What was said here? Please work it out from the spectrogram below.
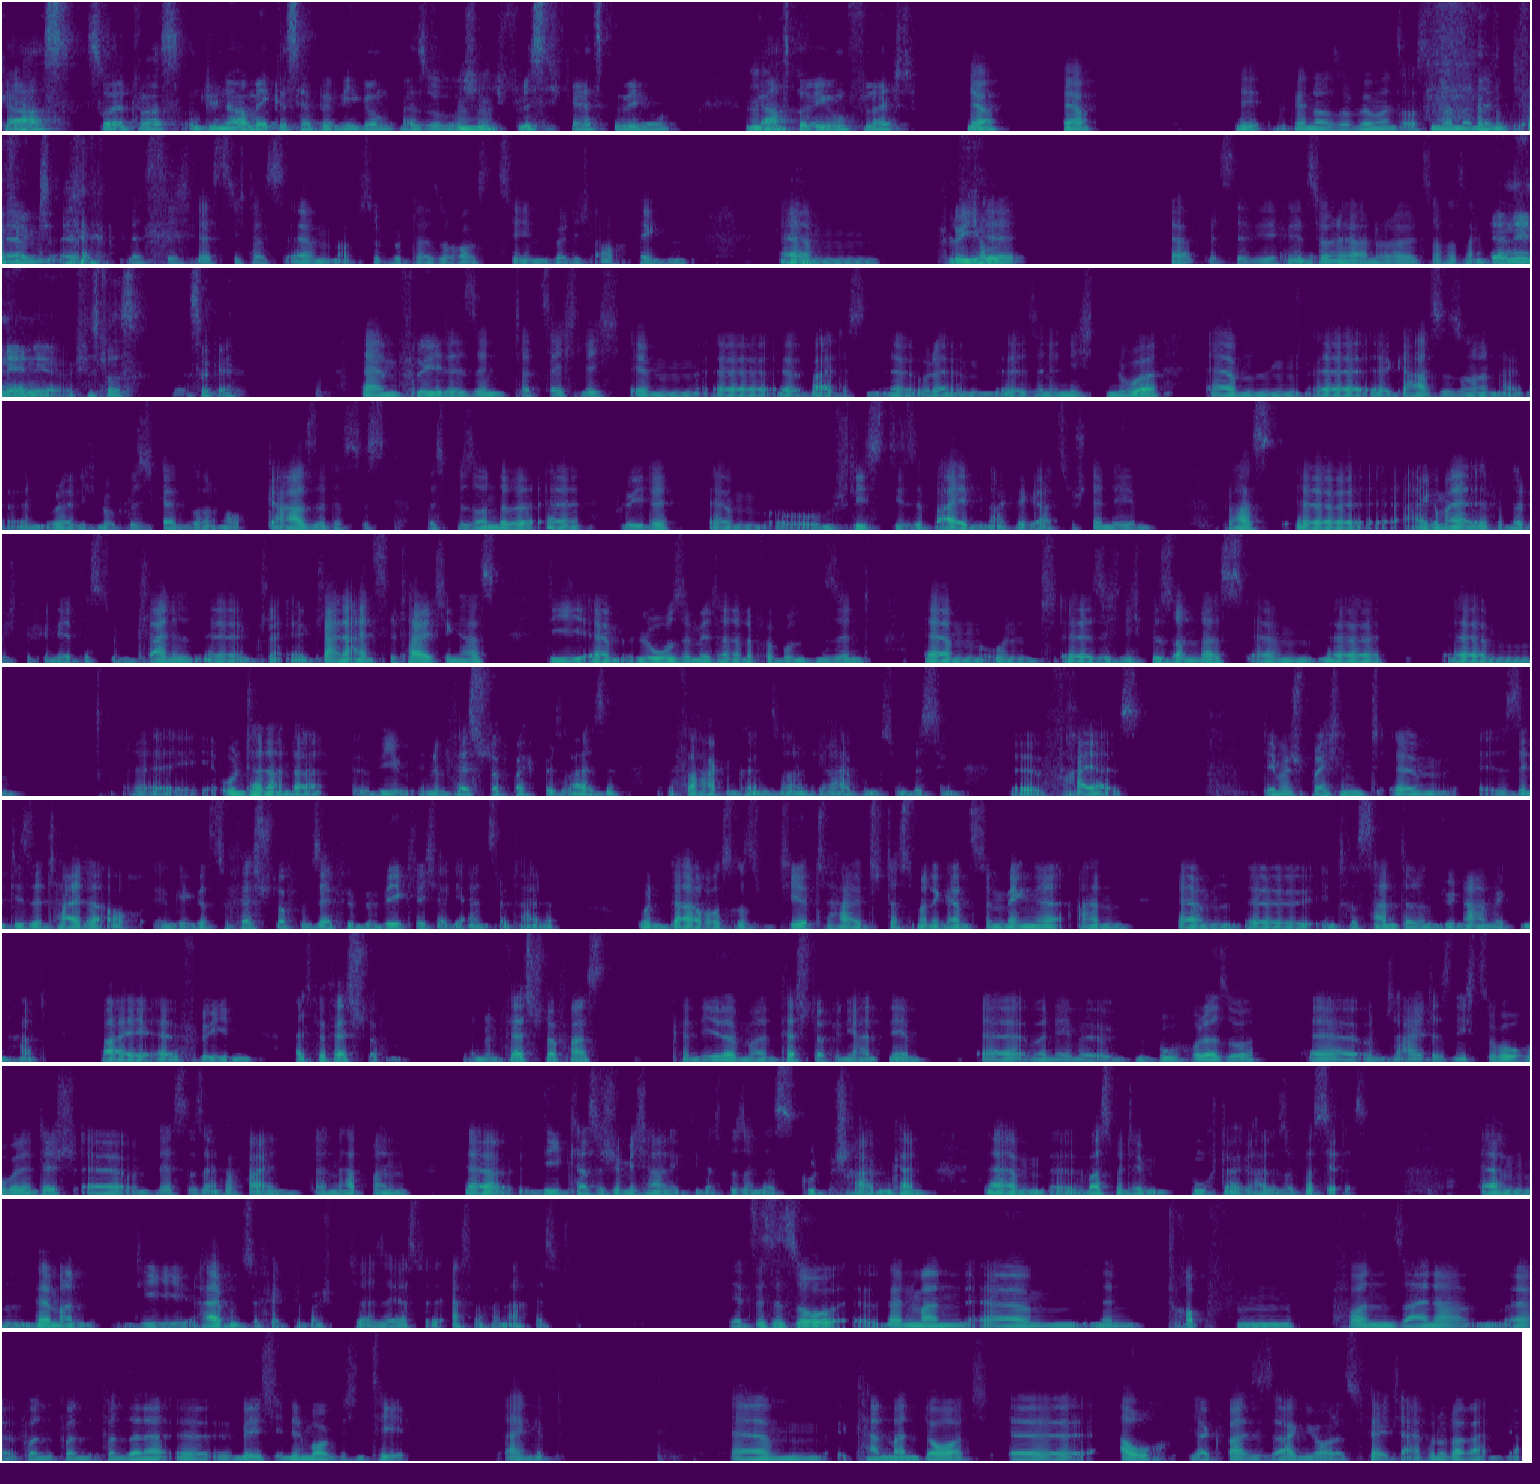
Gas, ja. so etwas. Und Dynamik ist ja Bewegung, also mhm. wahrscheinlich mhm. Flüssigkeitsbewegung, mhm. Gasbewegung vielleicht. Ja, ja. Nee, genau so, wenn man es auseinander nimmt, ähm, äh, lässt, sich, lässt sich das ähm, absolut da so rausziehen, würde ich auch denken. Ähm, Fluide, ja, willst du die Definition hören oder willst du noch was sagen? Ja, nee, nee, nee, schieß los. Ist okay. Ähm, Fluide sind tatsächlich im äh, äh weitesten äh, oder im äh, Sinne nicht nur ähm, äh, äh Gase, sondern oder nicht nur Flüssigkeiten, sondern auch Gase. Das ist das Besondere. Fluide ähm, umschließt diese beiden Aggregatzustände eben. Du hast äh, allgemein einfach dadurch definiert, dass du kleine, äh, äh, kleine Einzelteilchen hast, die ähm, lose miteinander verbunden sind ähm, und äh, sich nicht besonders ähm, äh, ähm, äh, untereinander, wie in einem Feststoff beispielsweise, verhaken können, sondern die Reibung so ein bisschen freier ist. Dementsprechend ähm, sind diese Teile auch im Gegensatz zu Feststoffen sehr viel beweglicher, die Einzelteile. Und daraus resultiert halt, dass man eine ganze Menge an ähm, äh, interessanteren Dynamiken hat bei äh, Fluiden als bei Feststoffen. Wenn du einen Feststoff hast, kann jeder mal einen Feststoff in die Hand nehmen. Äh, man nehme irgendein Buch oder so äh, und halte es nicht zu hoch über den Tisch äh, und lässt es einfach fallen. Dann hat man äh, die klassische Mechanik, die das besonders gut beschreiben kann, ähm, was mit dem Buch da gerade so passiert ist ähm, wenn man die Reibungseffekte beispielsweise erst, erstmal vernachlässigt. Jetzt ist es so, wenn man ähm, einen Tropfen von seiner, äh, von, von, von seiner äh, Milch in den morgendlichen Tee reingibt, ähm, kann man dort äh, auch ja quasi sagen, ja, das fällt ja einfach nur da rein. Ja.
